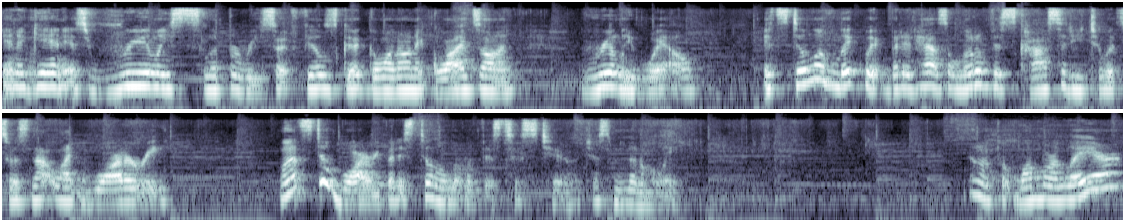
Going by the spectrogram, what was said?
And again, it's really slippery, so it feels good going on. It glides on really well. It's still a liquid, but it has a little viscosity to it, so it's not like watery. Well, it's still watery, but it's still a little viscous too, just minimally. I'm gonna put one more layer.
